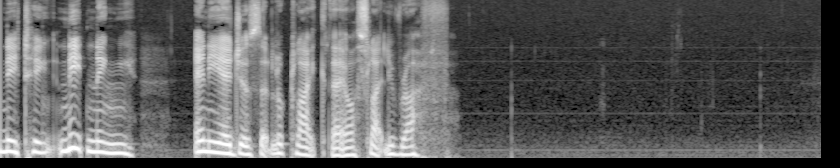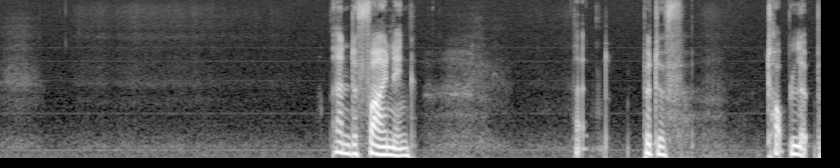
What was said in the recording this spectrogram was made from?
neating, neatening any edges that look like they are slightly rough. And defining that bit of top lip.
